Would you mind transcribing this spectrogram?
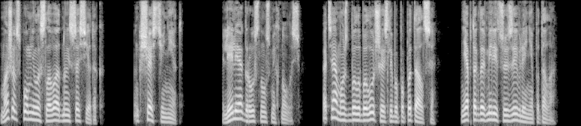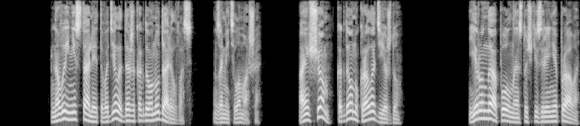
Маша вспомнила слова одной из соседок. «К счастью, нет». Лилия грустно усмехнулась. «Хотя, может, было бы лучше, если бы попытался. Я бы тогда в милицию заявление подала». «Но вы не стали этого делать, даже когда он ударил вас», — заметила Маша. «А еще, когда он украл одежду. «Ерунда полная с точки зрения права»,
